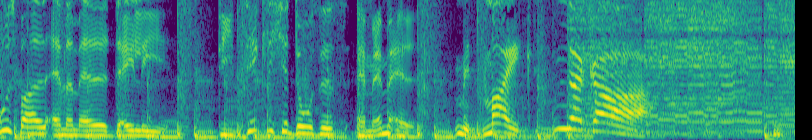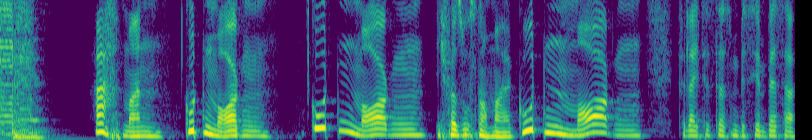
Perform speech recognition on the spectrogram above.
Fußball MML Daily. Die tägliche Dosis MML. Mit Mike Necker. Ach Mann, guten Morgen. Guten Morgen. Ich versuch's nochmal. Guten Morgen. Vielleicht ist das ein bisschen besser.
